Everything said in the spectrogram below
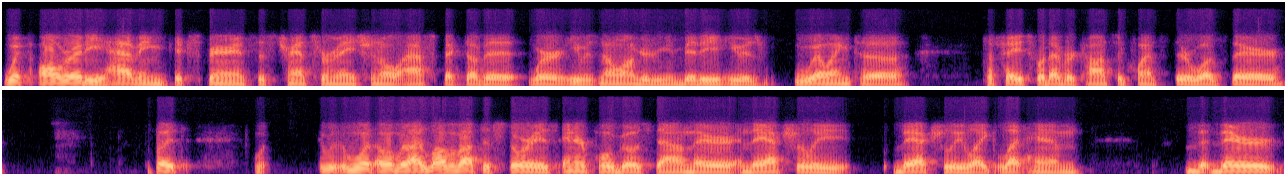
with already having experienced this transformational aspect of it where he was no longer being bitty he was willing to to face whatever consequence there was there but what what I love about this story is Interpol goes down there and they actually they actually like let him their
